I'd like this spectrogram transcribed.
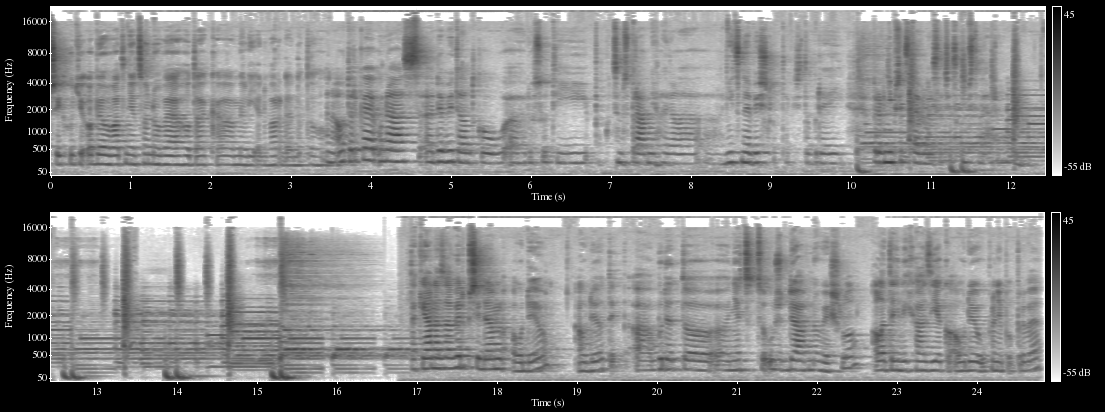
při chuti objevovat něco nového, tak uh, Milý Edvarde do toho. Ano, autorka je u nás eh, debutantkou, eh, dosud jí, pokud jsem správně hledala, nic nevyšlo, takže to bude její první představení se českým čtenářem. Tak já na závěr přidám audio, audiotyp a bude to něco, co už dávno vyšlo, ale teď vychází jako audio úplně poprvé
